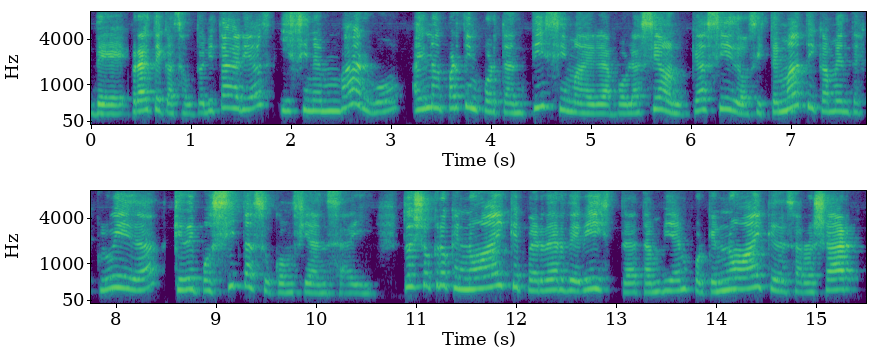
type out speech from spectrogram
de prácticas autoritarias y sin embargo hay una parte importantísima de la población que ha sido sistemáticamente excluida que deposita su confianza ahí. Entonces yo creo que no hay que perder de vista también porque no hay que desarrollar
